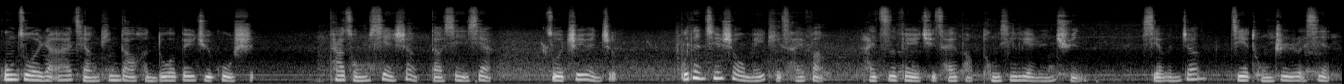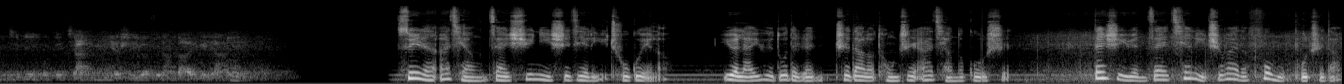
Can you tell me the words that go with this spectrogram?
工作让阿强听到很多悲剧故事，他从线上到线下做志愿者，不但接受媒体采访，还自费去采访同性恋人群。写文章，接同志热线。虽然阿强在虚拟世界里出柜了，越来越多的人知道了同志阿强的故事，但是远在千里之外的父母不知道。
